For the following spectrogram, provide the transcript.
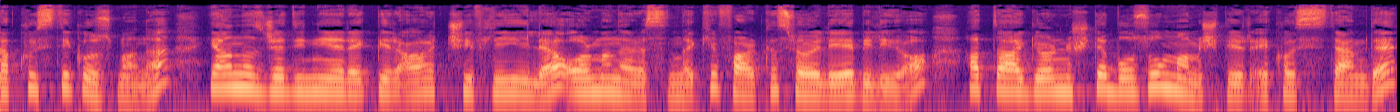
akustik uzmanı yalnızca dinleyerek bir ağaç çiftliği ile orman arasındaki farkı söyleyebiliyor. Hatta görünüşte bozulmamış bir ekosistemde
